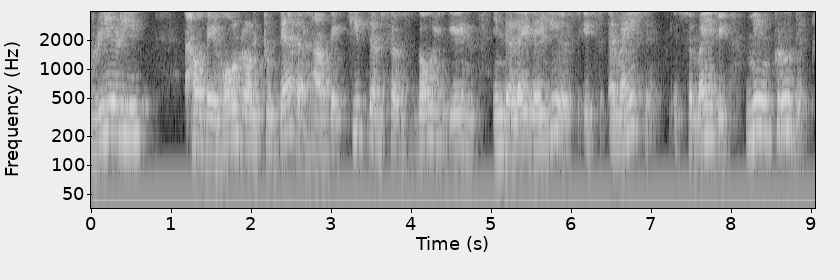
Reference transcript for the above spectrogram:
really how they hold on together, how they keep themselves going in in the later years. It's amazing. It's amazing, me included.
